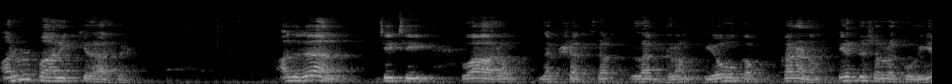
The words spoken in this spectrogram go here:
அருள் பாலிக்கிறார்கள். அதுதான் திதி வாரம் நட்சத்திரம் லக்னம் யோகம் கரணம் என்று சொல்லக்கூடிய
